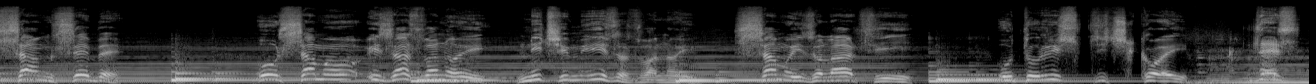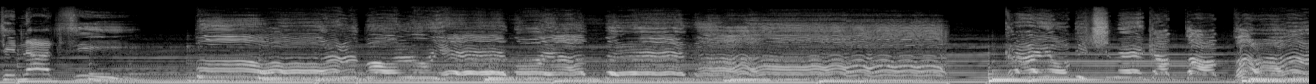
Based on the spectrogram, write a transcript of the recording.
Sam sebe, u samo izazvanoj, ničim izazvanoj, samoizolaciji, u turističkoj destinaciji, bol, boluje moja mrena Kraj običnega babarena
